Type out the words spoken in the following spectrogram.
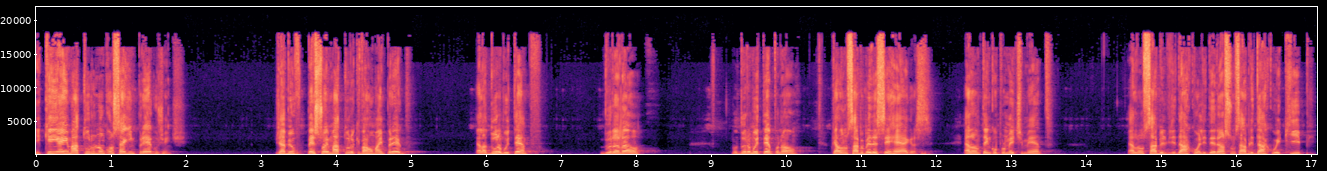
E quem é imaturo não consegue emprego, gente. Já viu pessoa imatura que vai arrumar emprego? Ela dura muito tempo? Dura não. Não dura muito tempo, não. Porque ela não sabe obedecer regras. Ela não tem comprometimento. Ela não sabe lidar com a liderança, não sabe lidar com a equipe.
